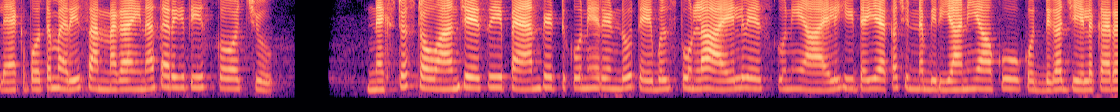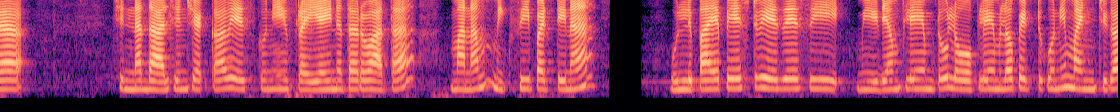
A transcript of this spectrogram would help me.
లేకపోతే మరీ సన్నగా అయినా తరిగి తీసుకోవచ్చు. నెక్స్ట్ స్టవ్ ఆన్ చేసి ప్యాన్ పెట్టుకుని రెండు టేబుల్ స్పూన్ల ఆయిల్ వేసుకుని ఆయిల్ హీట్ అయ్యాక చిన్న బిర్యానీ ఆకు కొద్దిగా జీలకర్ర చిన్న దాల్చిన చెక్క వేసుకుని ఫ్రై అయిన తర్వాత మనం మిక్సీ పట్టిన ఉల్లిపాయ పేస్ట్ వేసేసి మీడియం ఫ్లేమ్ టు లో ఫ్లేమ్లో పెట్టుకుని మంచిగా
